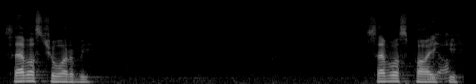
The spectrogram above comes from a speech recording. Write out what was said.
Szevasz Csorbi. Szevasz Pajki.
